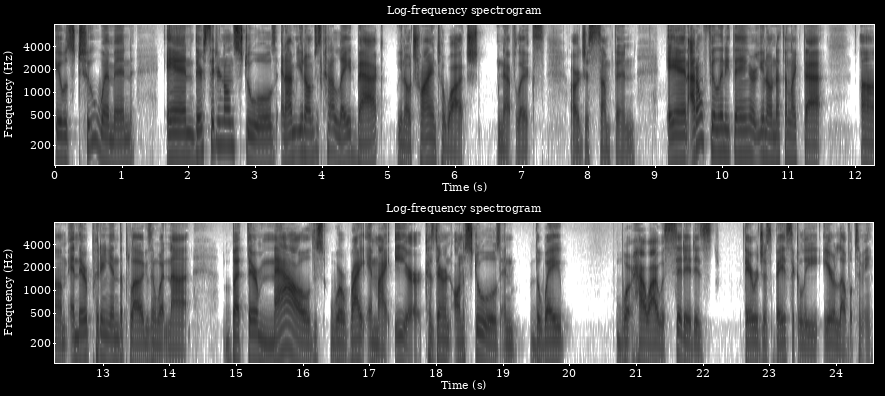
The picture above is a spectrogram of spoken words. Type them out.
it was two women and they're sitting on stools and I'm, you know, I'm just kind of laid back you know, trying to watch Netflix or just something. And I don't feel anything or, you know, nothing like that. Um, and they're putting in the plugs and whatnot. But their mouths were right in my ear because they're on stools. And the way wh- how I was seated is they were just basically ear level to me.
